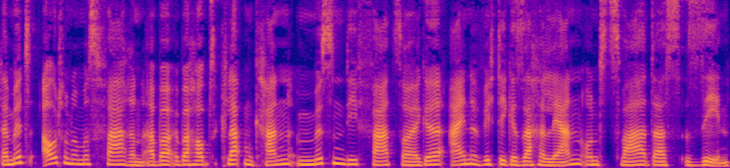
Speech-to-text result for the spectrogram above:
Damit autonomes Fahren aber überhaupt klappen kann, müssen die Fahrzeuge eine wichtige Sache lernen, und zwar das Sehen.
